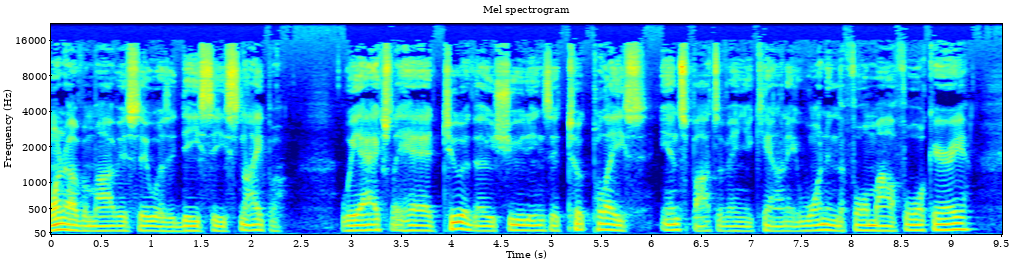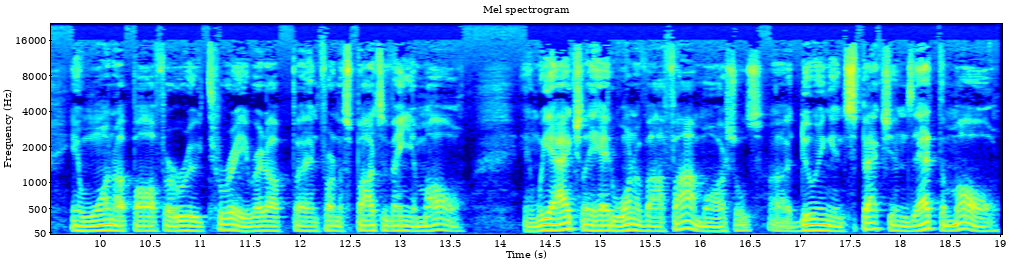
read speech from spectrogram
one of them, obviously, was a DC sniper. We actually had two of those shootings that took place in Spotsylvania County one in the Four Mile Fork area, and one up off of Route 3, right up in front of Spotsylvania Mall. And we actually had one of our fire marshals uh, doing inspections at the mall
